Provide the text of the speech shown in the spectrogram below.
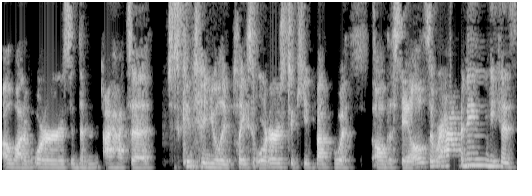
a lot of orders and then I had to just continually place orders to keep up with all the sales that were happening because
